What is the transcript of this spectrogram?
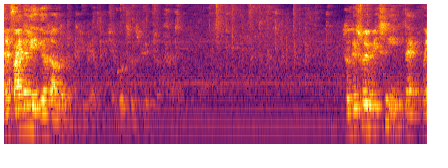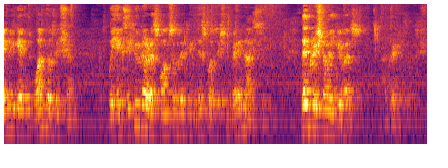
And finally he goes out of the material nature, goes to the spiritual side. So this way we see that when we get one position, we execute our responsibility in this position very nicely, then Krishna will give us a great position.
